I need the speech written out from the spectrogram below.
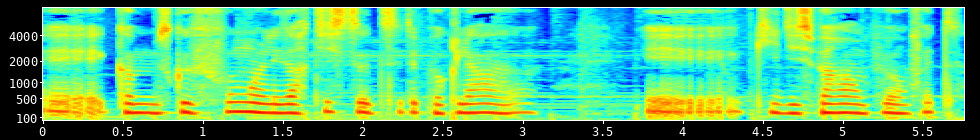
et, comme ce que font les artistes de cette époque-là euh, et qui disparaît un peu en fait.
